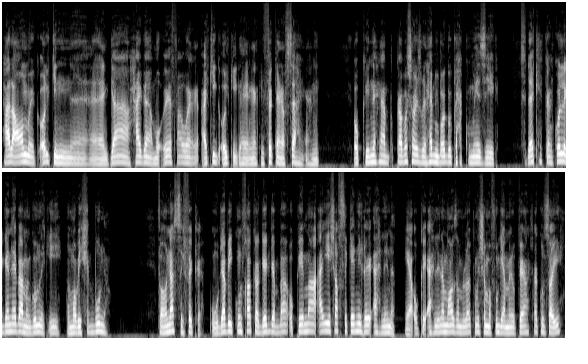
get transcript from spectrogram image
هل عمرك قلت إن ده حاجة مقرفة؟ وأكيد قلت يعني الفكرة نفسها يعني. أوكي إن إحنا كبشر مش بنحب برضه التحكمية زي لكن كان كل ده نابع من جملة إيه؟ هما بيحبونا. فهو نفس الفكرة وده بيكون خطر جدا بقى okay مع أي شخص تاني غير أهلنا. يعني okay أهلنا معظم الوقت مش المفروض يعملوا كده عشان أكون صريح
